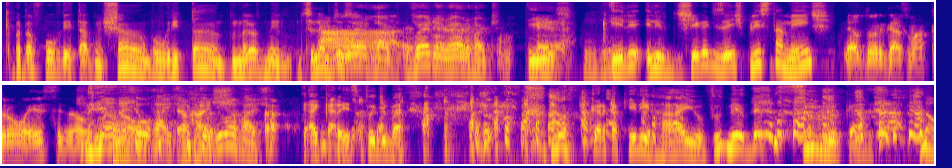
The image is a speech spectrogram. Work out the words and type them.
Que botava o povo deitado no chão, o povo gritando, um negócio meio. Você lembra Ah, disso? O Erhard, Werner Erhard. Isso. Uhum. Ele, ele chega a dizer explicitamente. É o do Orgasmatron esse? Não. Não, Não, esse é o Reich. é o Reich. Ai, cara, esse foi demais. Mano, o cara com aquele raio. Meu Deus, é possível, cara. Não,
